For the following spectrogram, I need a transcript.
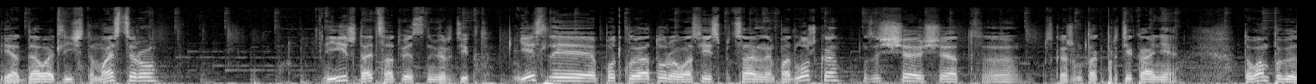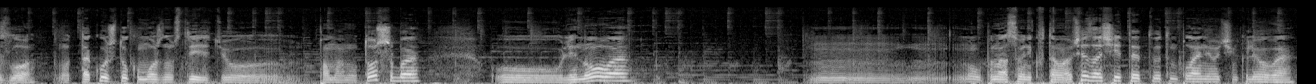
и отдавать лично мастеру и ждать, соответственно, вердикт. Если под клавиатурой у вас есть специальная подложка, защищающая от, э, скажем так, протекания, то вам повезло. Вот такую штуку можно встретить у, по-моему, Toshiba, у Lenovo, ну, у Panasonic там вообще защита в этом плане очень клевая.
